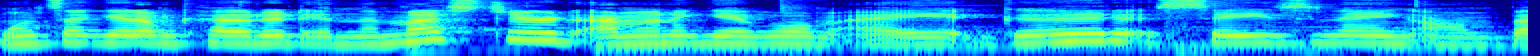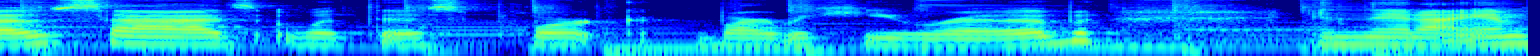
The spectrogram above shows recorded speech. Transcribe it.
Once I get them coated in the mustard, I'm to give them a good seasoning on both sides with this pork barbecue rub. And then I am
